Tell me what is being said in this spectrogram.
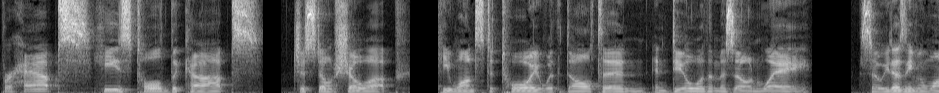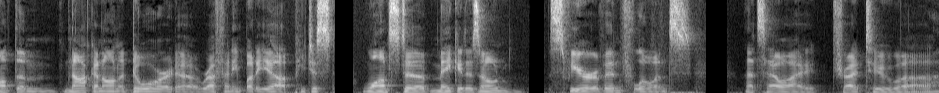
Perhaps he's told the cops, just don't show up. He wants to toy with Dalton and deal with him his own way. So he doesn't even want them knocking on a door to rough anybody up. He just wants to make it his own sphere of influence. That's how I tried to uh,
